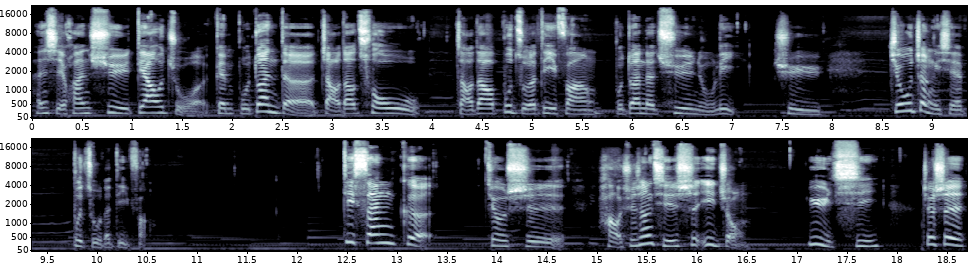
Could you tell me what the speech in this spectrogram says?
很喜欢去雕琢，跟不断的找到错误。找到不足的地方，不断的去努力，去纠正一些不足的地方。第三个就是好学生，其实是一种预期，就是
